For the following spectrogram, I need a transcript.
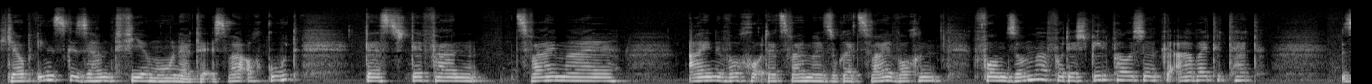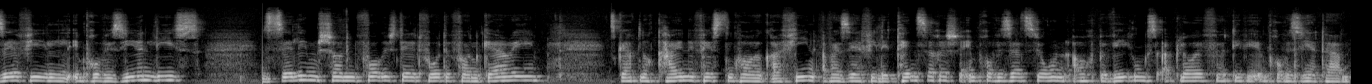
Ich glaube insgesamt vier Monate. Es war auch gut, dass Stefan zweimal eine Woche oder zweimal sogar zwei Wochen vorm Sommer, vor der Spielpause gearbeitet hat, sehr viel improvisieren ließ. Selim schon vorgestellt wurde von Gary gab noch keine festen Choreografien, aber sehr viele tänzerische Improvisationen, auch Bewegungsabläufe, die wir improvisiert haben.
